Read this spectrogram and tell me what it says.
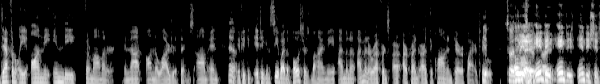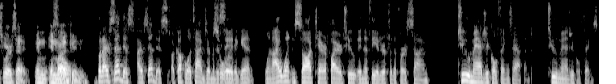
definitely on the indie thermometer and not on the larger things. Um, and Yeah. if you can if you can see by the posters behind me, I'm gonna I'm gonna reference our, our friend Art the Clown and Terrifier too. So I Oh yeah, Terrifier- indie indie indie shit's where it's at. In in my opinion. But I've said this, I've said this a couple of times. I'm going to Sort say it again. When I went and saw Terrifier 2 in the theater for the first time, two magical things happened. Two magical things.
